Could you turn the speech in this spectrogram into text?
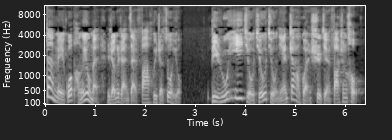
但美国朋友们仍然在发挥着作用。比如一九九九年炸管事件发生后，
